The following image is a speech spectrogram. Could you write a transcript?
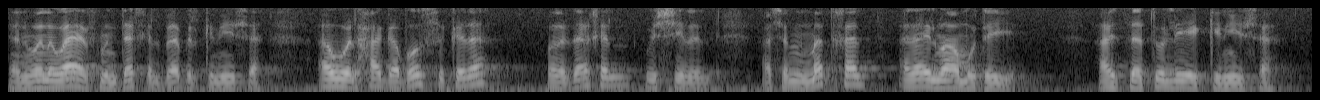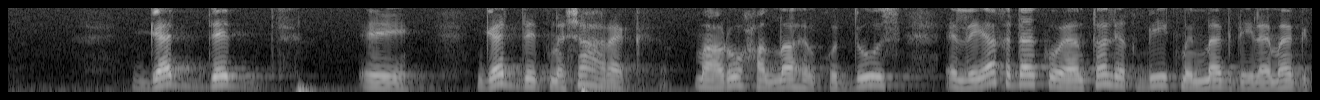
يعني وأنا واقف من داخل باب الكنيسة أول حاجة أبص كده وأنا داخل وشي. عشان المدخل ألاقي المعمودية عايزة تقول لي الكنيسة؟ جدد إيه؟ جدد مشاعرك مع روح الله القدوس اللي ياخدك وينطلق بيك من مجد إلى مجد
